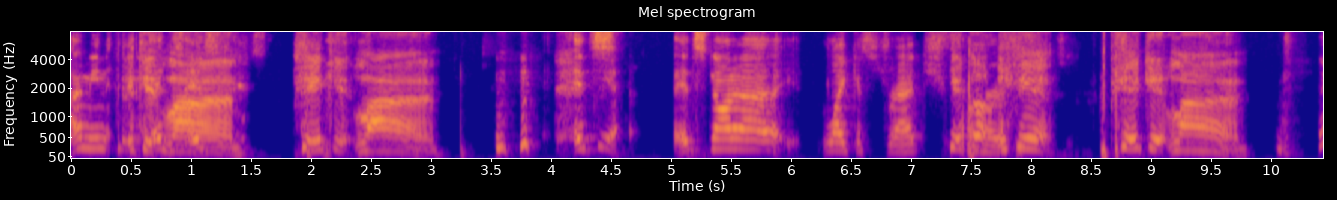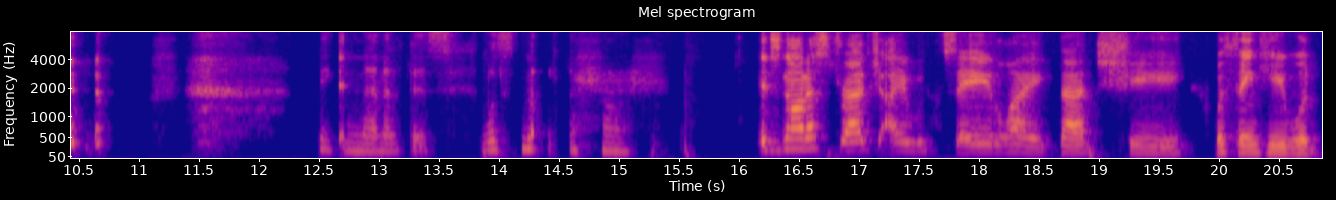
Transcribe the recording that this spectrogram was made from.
I mean, Picket it's, line. It's, Picket line. it's, Yeah. it's not a like a stretch Pick for up her. the to- hint. Picket line. think none of this was hmm. it's not a stretch. I would say like that she would think he would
